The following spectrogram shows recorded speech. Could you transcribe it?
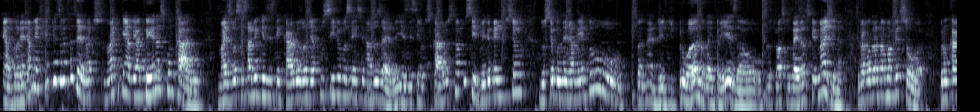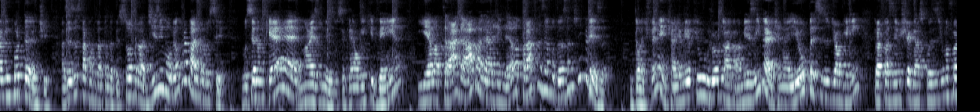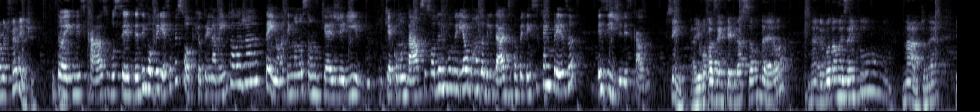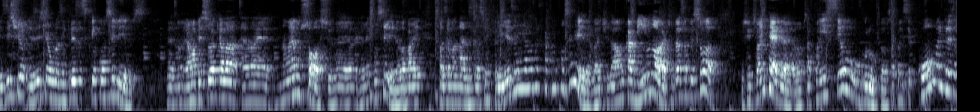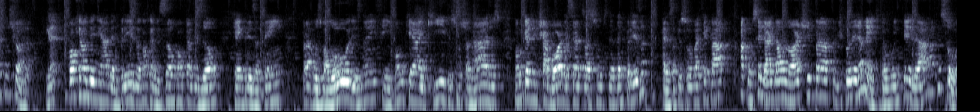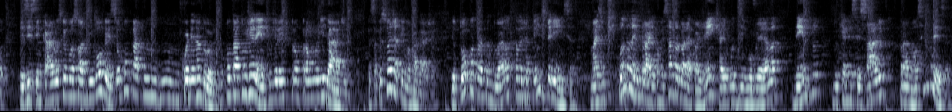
É um planejamento que a empresa vai fazer, não é que, não é que tem a ver apenas com cargo, mas você sabe que existem cargos onde é possível você ensinar do zero e existem outros cargos que não é possível e depende do seu, do seu planejamento né, de, de, para o ano da empresa ou, ou para os próximos 10 anos, que imagina, você vai contratar uma pessoa para um cargo importante. Às vezes você está contratando a pessoa para ela desenvolver um trabalho para você. Você não quer mais do mesmo, você quer alguém que venha e ela traga a bagagem dela para fazer a mudança na sua empresa. Então é diferente. Aí é meio que o jogo, a, mesa inverte, né? Eu preciso de alguém para fazer eu enxergar as coisas de uma forma diferente. Então aí nesse caso você desenvolveria essa pessoa, porque o treinamento ela já tem, ela tem uma noção do que é gerir, do que é comandar, você só desenvolveria algumas habilidades e competências que a empresa exige nesse caso. Sim, aí eu vou fazer a integração dela, né? Eu vou dar um exemplo nato, né? Existe, existem algumas empresas que têm conselheiros. Né? É uma pessoa que ela, ela é, não é um sócio, né? ela, ela é conselheira. Ela vai fazer uma análise da sua empresa e ela vai ficar como conselheira, vai te dar um caminho norte. Então essa pessoa, a gente só integra ela, ela precisa conhecer o grupo, ela precisa conhecer como a empresa funciona, né? Qual que é o DNA da empresa, qual que é a missão, qual que é a visão que a empresa tem, para os valores, né? Enfim, como que é a equipe, os funcionários, como que a gente aborda certos assuntos dentro da empresa, aí essa pessoa vai tentar aconselhar e dar um norte pra, pra, de planejamento. Então eu vou integrar a pessoa. Existem cargos que eu vou só desenvolver. Se eu contrato um, um coordenador, eu contrato um gerente, um gerente para uma unidade. Essa pessoa já tem uma bagagem. Eu estou contratando ela porque ela já tem experiência. Mas quando ela entrar e começar a trabalhar com a gente, aí eu vou desenvolver ela dentro do que é necessário para a nossa empresa.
